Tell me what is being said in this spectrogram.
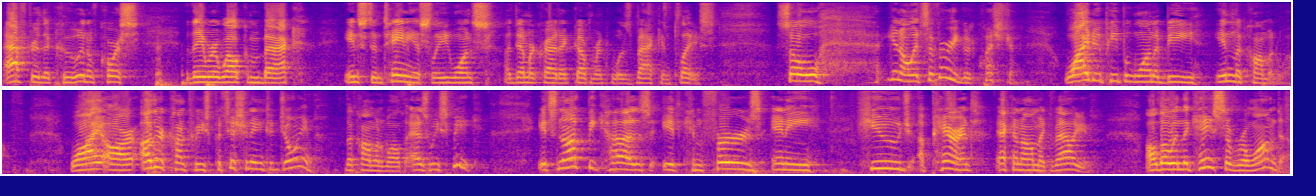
after the coup, and of course, they were welcomed back instantaneously once a democratic government was back in place. So, you know, it's a very good question. Why do people want to be in the Commonwealth? Why are other countries petitioning to join the Commonwealth as we speak? It's not because it confers any huge apparent economic value. Although, in the case of Rwanda,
